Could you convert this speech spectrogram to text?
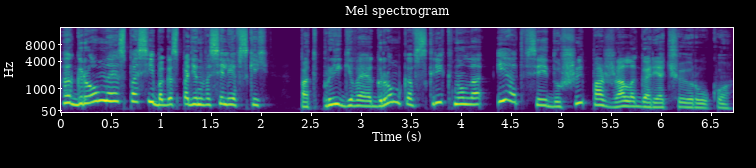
огромное спасибо, господин Василевский!» Подпрыгивая, громко вскрикнула и от всей души пожала горячую руку.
